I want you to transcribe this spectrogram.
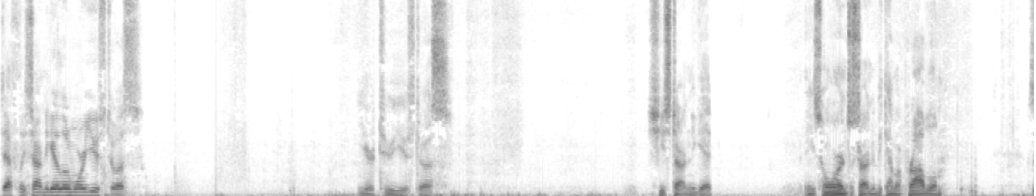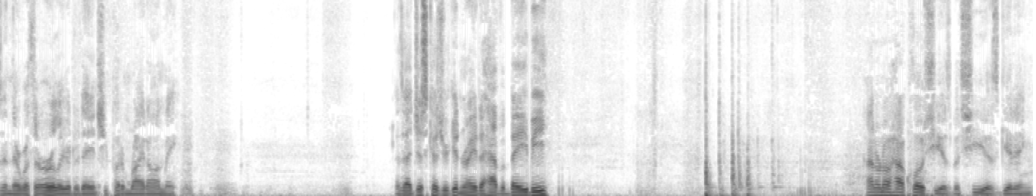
Definitely starting to get a little more used to us. You're too used to us. She's starting to get, these horns are starting to become a problem. I was in there with her earlier today and she put them right on me. Is that just because you're getting ready to have a baby? I don't know how close she is, but she is getting,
